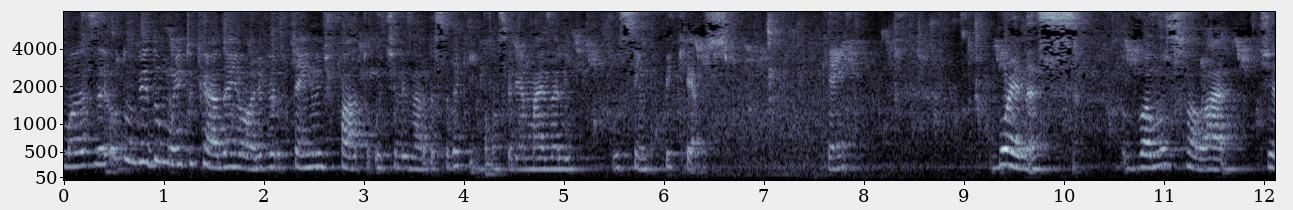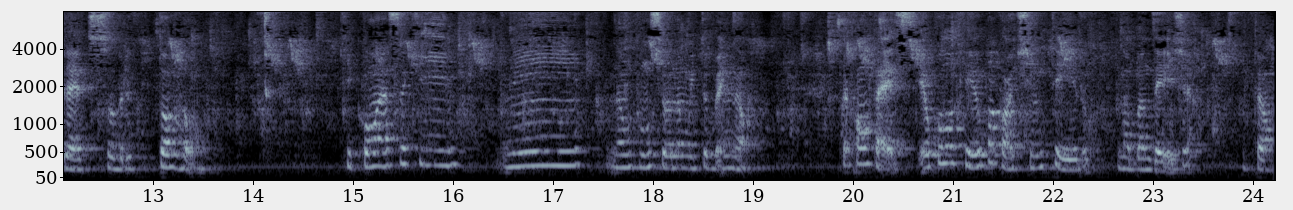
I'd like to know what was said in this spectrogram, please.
Mas eu duvido muito que Adam e Oliver tenham, de fato, utilizado essa daqui. Então, seria mais ali os cinco pequenos. Ok? Buenas! Vamos falar direto sobre torrão que com essa aqui me não funciona muito bem não. O que acontece? Eu coloquei o pacote inteiro na bandeja, então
